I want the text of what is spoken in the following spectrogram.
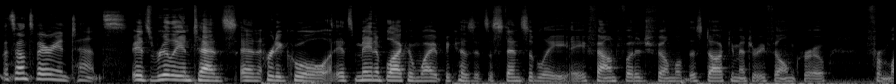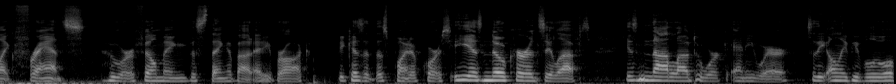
That sounds very intense. It's really intense and pretty cool. It's made in black and white because it's ostensibly a found footage film of this documentary film crew from like France who are filming this thing about Eddie Brock. Because at this point, of course, he has no currency left. He's not allowed to work anywhere. So the only people who will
